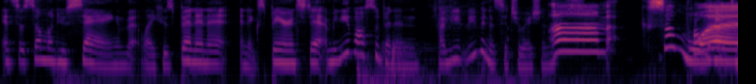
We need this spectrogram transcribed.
And so someone who's saying that like who's been in it and experienced it. I mean, you've also been in have you you've been in situations? Um, not to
